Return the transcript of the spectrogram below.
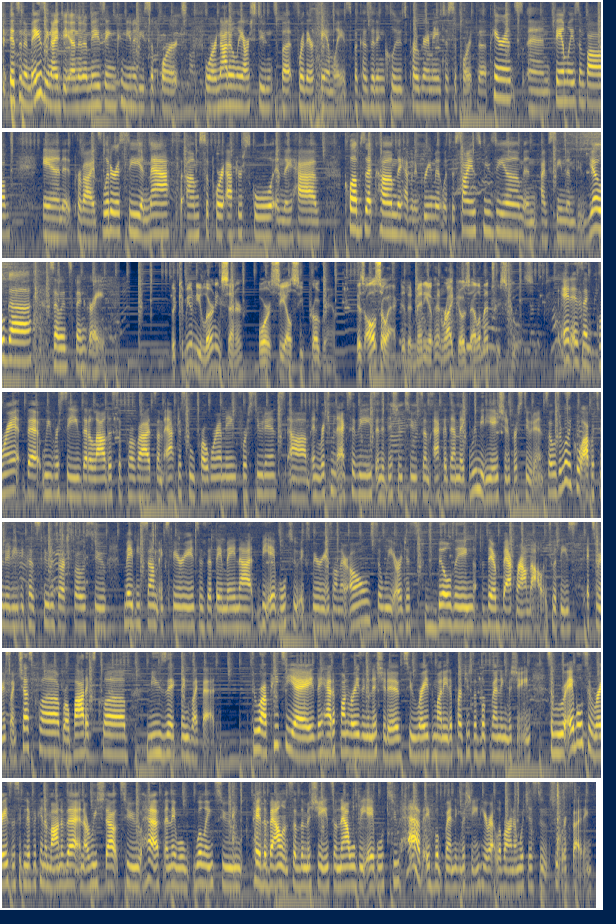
It's an amazing idea and an amazing community support for not only our students but for their families because it includes programming to support the parents and families involved and it provides literacy and math um, support after school and they have clubs that come. They have an agreement with the Science Museum and I've seen them do yoga, so it's been great. The Community Learning Center, or CLC program, is also active in many of Henrico's elementary schools. It is a grant that we received that allowed us to provide some after-school programming for students, um, enrichment activities, in addition to some academic remediation for students. So it was a really cool opportunity because students are exposed to maybe some experiences that they may not be able to experience on their own. So we are just building their background knowledge with these experiences like chess club, robotics club, music, things like that. Through our PTA, they had a fundraising initiative to raise money to purchase a book vending machine. So we were able to raise a significant amount of that and I reached out to HEF and they were willing to pay the balance of the machine. So now we'll be able to have a book vending machine here at Laburnum, which is super exciting.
